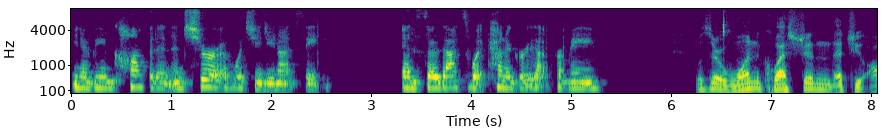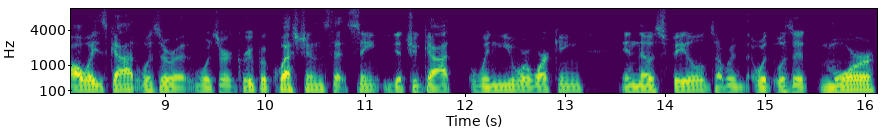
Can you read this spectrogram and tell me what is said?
you know, being confident and sure of what you do not see. And so that's what kind of grew that for me was there one question that you always got? Was there a was there a group of questions that seem that you got when you were working in those fields? Or was it more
